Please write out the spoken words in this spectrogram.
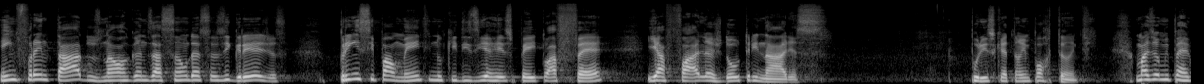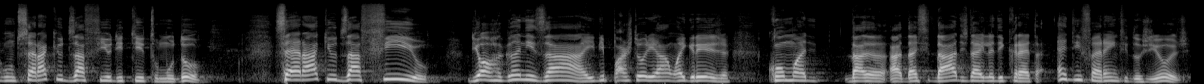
enfrentados na organização dessas igrejas, principalmente no que dizia respeito à fé e a falhas doutrinárias. Por isso que é tão importante. Mas eu me pergunto, será que o desafio de Tito mudou? Será que o desafio de organizar e de pastorear uma igreja como a, da, a das cidades da ilha de Creta é diferente dos de hoje?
